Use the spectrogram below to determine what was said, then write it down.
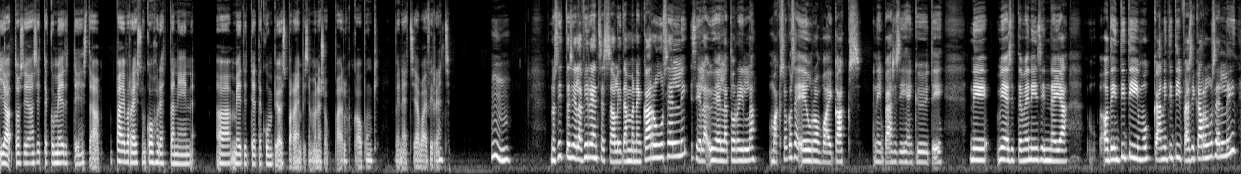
Ja tosiaan sitten kun mietittiin sitä päiväreissun kohdetta, niin äh, mietittiin, että kumpi olisi parempi semmoinen soppailukaupunki, Venetsia vai Firenze. Mm. No sitten siellä Firenzessä oli tämmöinen karuselli siellä yhdellä torilla. Maksoiko se euro vai kaksi, niin pääsi siihen kyytiin. Niin mie sitten menin sinne ja otin titiin mukaan, niin titi pääsi karuselliin.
